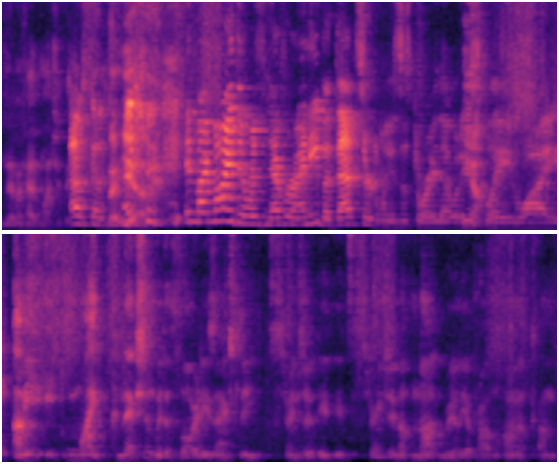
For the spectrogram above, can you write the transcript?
never had much of it. I was gonna but yeah. in my mind there was never any, but that certainly is a story that would Yeah. explain why. I mean, it, my connection with authority is actually strangely, it, it's strangely enough not really a problem. I'm, I'm,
